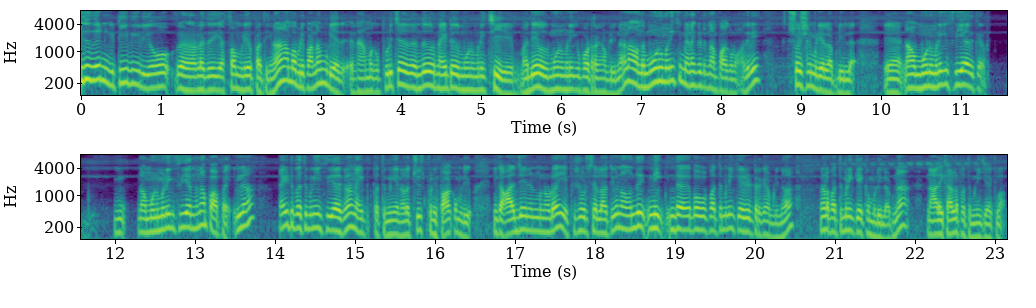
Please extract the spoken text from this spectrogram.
இதுவே நீங்கள் டிவிலேயோ அல்லது எஃப்எம்லேயோ பார்த்தீங்கன்னா நம்ம அப்படி பண்ண முடியாது. நமக்கு பிடிச்சது வந்து ஒரு நைட்டு ஒரு மூணு மணிக்கு மதியம் ஒரு மூணு மணிக்கு போடுறாங்க அப்படின்னா நான் அந்த மூணு மணிக்கு மெனக்கிட்டு நான் பார்க்கணும். அதுவே சோஷியல் மீடியாவில் அப்படி இல்லை. நான் மூணு மணிக்கு ஃப்ரீயாக இருக்கேன் நான் மூணு மணிக்கு ஃப்ரீயாக இருந்தேன்னா பார்ப்பேன். இல்லைனா நைட்டு பத்து மணிக்கு ஃப்ரீயாக இருக்கலாம் நைட்டு பத்து மணி என்னால் சூஸ் பண்ணி பார்க்க முடியும். இன்றைக்கி ஆர்ஜே நண்பனோட எபிசோட்ஸ் எல்லாத்தையும் நான் வந்து இன்னைக்கு இந்த இப்போ பத்து மணிக்கு கேட்டுட்டு இருக்கேன் அப்படின்னா என்னால் பத்து மணிக்கு கேட்க முடியல அப்படின்னா நாளைக்கு காலையில் பத்து மணிக்கு கேட்கலாம்.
